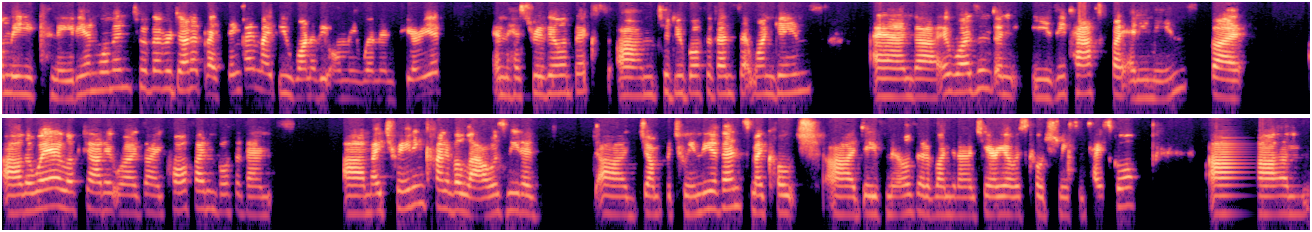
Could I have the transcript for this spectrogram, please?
only Canadian woman to have ever done it, but I think I might be one of the only women, period, in the history of the Olympics um, to do both events at one games. And uh, it wasn't an easy task by any means, but uh, the way I looked at it was I qualified in both events. Uh, my training kind of allows me to uh, jump between the events. My coach, uh, Dave Mills out of London, Ontario, has coached me since high school. Um,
